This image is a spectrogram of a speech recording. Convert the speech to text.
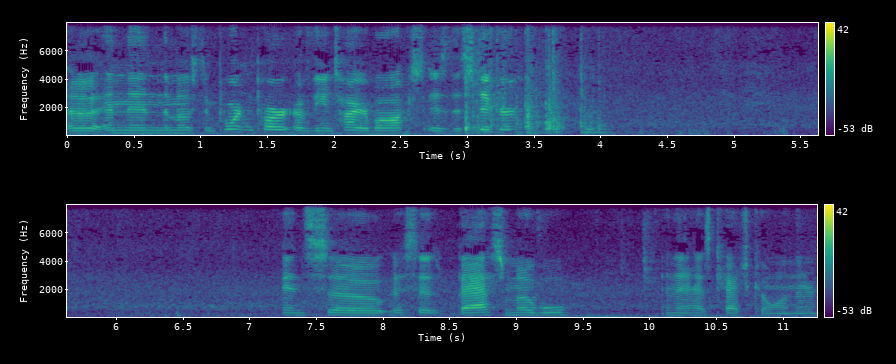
Uh, and then the most important part of the entire box is the sticker. And so it says Bass Mobile, and then it has Catchco on there,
